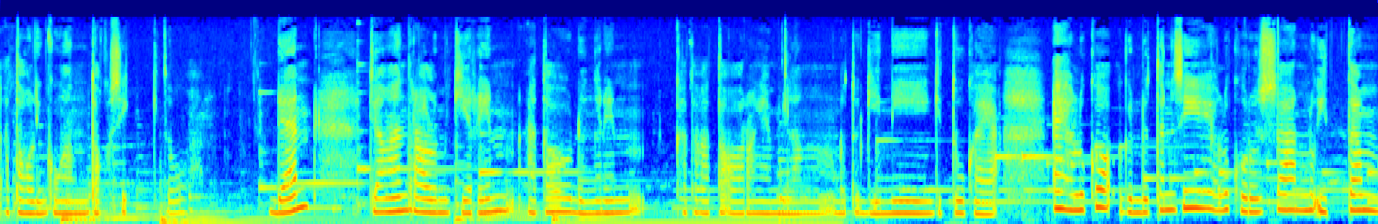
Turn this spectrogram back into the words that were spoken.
atau lingkungan toksik gitu. Dan jangan terlalu mikirin atau dengerin kata-kata orang yang bilang lu tuh gini gitu kayak eh lu kok gendutan sih? Lu kurusan lu hitam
